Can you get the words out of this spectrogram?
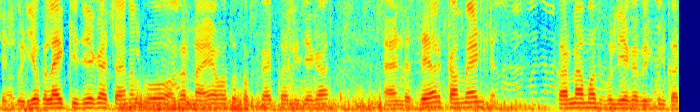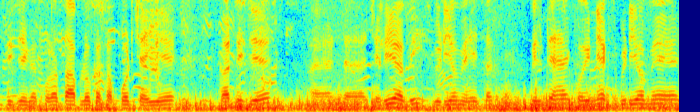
चलिए वीडियो को लाइक कीजिएगा चैनल को। अगर नए हो तो सब्सक्राइब कर लीजिएगा। एंड शेयर कमेंट करना मत भूलिएगा, बिल्कुल कर दीजिएगा। थोड़ा सा आप लोग का सपोर्ट चाहिए, कर दीजिए। एंड चलिए अभी इस वीडियो में यहीं तक। मिलते हैं कोई नेक्स्ट वीडियो में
